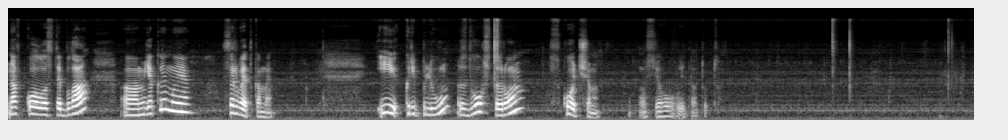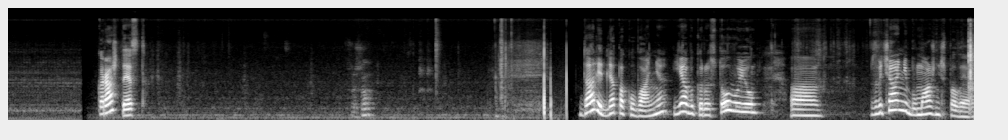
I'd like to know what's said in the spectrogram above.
навколо стебла м'якими серветками. І кріплю з двох сторон скотчем. Ось його видно тут. Краш-тест. Далі для пакування я використовую е, звичайні бумажні шпалери.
